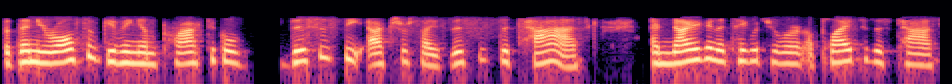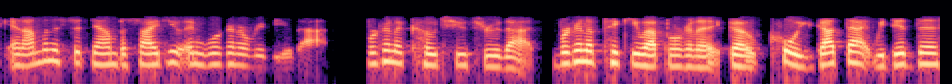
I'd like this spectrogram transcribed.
but then you're also giving them practical this is the exercise this is the task and now you're going to take what you learn, apply it to this task, and I'm going to sit down beside you and we're going to review that. We're going to coach you through that. We're going to pick you up and we're going to go, cool, you got that. We did this.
